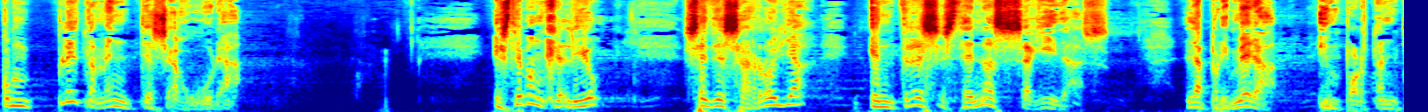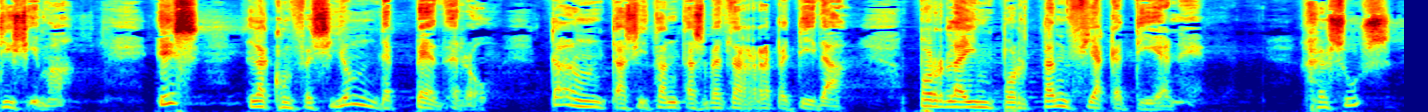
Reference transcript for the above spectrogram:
completamente segura. Este Evangelio se desarrolla en tres escenas seguidas. La primera, importantísima, es la confesión de Pedro, tantas y tantas veces repetida, por la importancia que tiene. Jesús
